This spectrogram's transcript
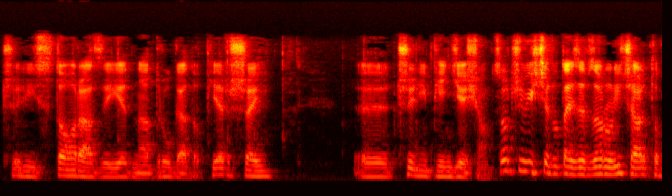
czyli 100 razy 1 druga do pierwszej Y, czyli 50. Co oczywiście tutaj ze wzoru liczę, ale to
